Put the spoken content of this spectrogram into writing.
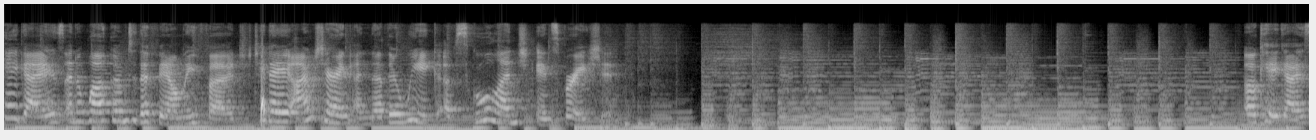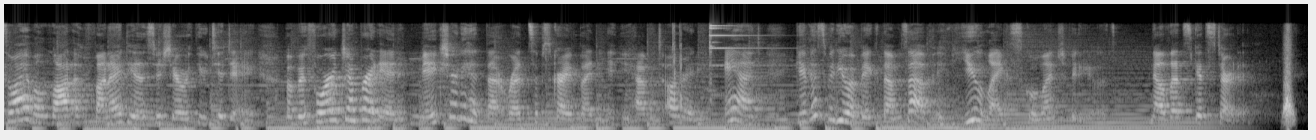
Hey guys, and welcome to the Family Fudge. Today I'm sharing another week of school lunch inspiration. Okay guys, so I have a lot of fun ideas to share with you today. But before I jump right in, make sure to hit that red subscribe button if you haven't already. And give this video a big thumbs up if you like school lunch videos. Now let's get started.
